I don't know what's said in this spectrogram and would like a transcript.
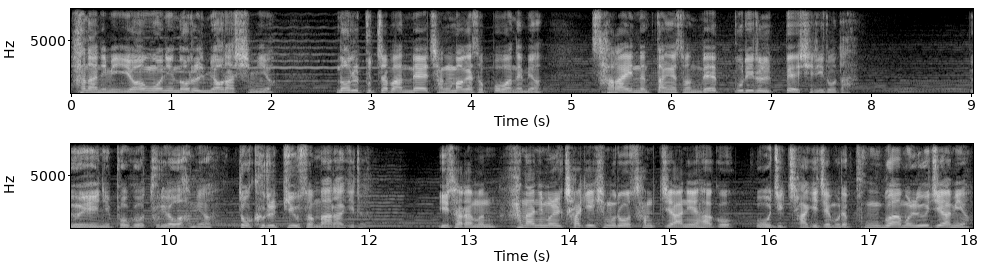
하나님이 영원히 너를 멸하시며 너를 붙잡아 내 장막에서 뽑아내며 살아있는 땅에서 내 뿌리를 빼시리로다. 의인이 보고 두려워하며 또 그를 비웃어 말하기를 이 사람은 하나님을 자기 힘으로 삼지 아니하고 오직 자기 재물의 풍부함을 의지하며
